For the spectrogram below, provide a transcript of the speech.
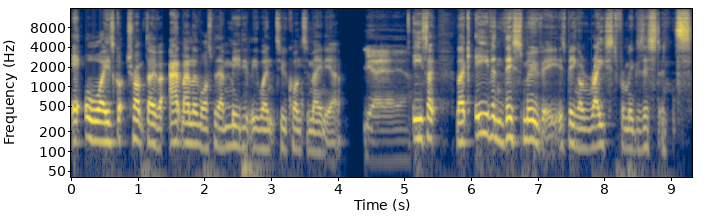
It always got trumped over Ant Man and the Wasp, but then immediately went to Quantumania. Yeah, yeah, yeah. E- so like even this movie is being erased from existence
